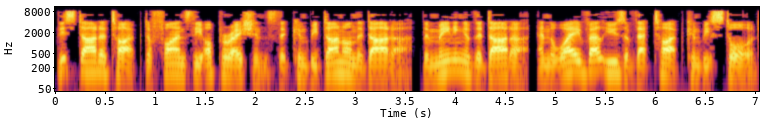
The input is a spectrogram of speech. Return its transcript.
This data type defines the operations that can be done on the data, the meaning of the data, and the way values of that type can be stored.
